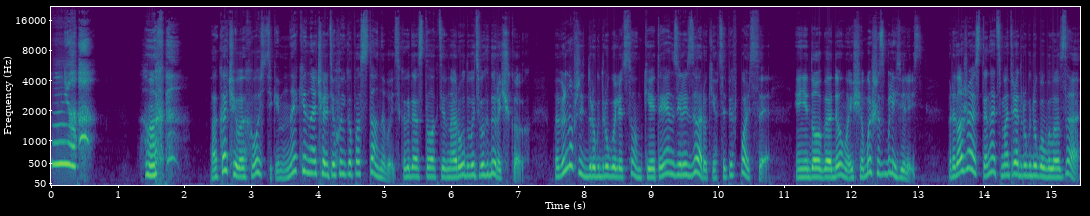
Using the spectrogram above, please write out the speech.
Ня... Ах... Покачивая хвостики, Неки начали тихонько постановать, когда я стал активно орудовать в их дырочках. Повернувшись друг к другу лицом, Кейт и Энн взялись за руки, вцепив пальцы, и, недолго дома, еще больше сблизились. Продолжая стонать, смотря друг другу в глаза,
